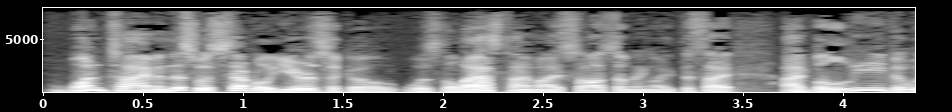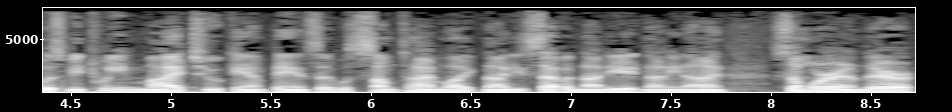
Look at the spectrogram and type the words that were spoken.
one time, and this was several years ago, was the last time I saw something like this. I, I believe it was between my two campaigns. It was sometime like 97, 98, 99, somewhere in there.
